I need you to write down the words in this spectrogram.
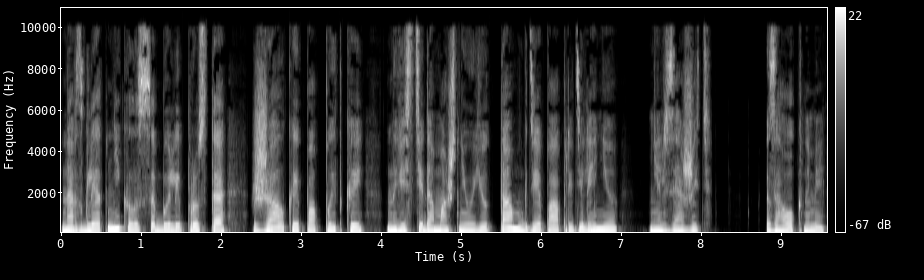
на взгляд Николаса были просто жалкой попыткой навести домашний уют там, где по определению нельзя жить. За окнами,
